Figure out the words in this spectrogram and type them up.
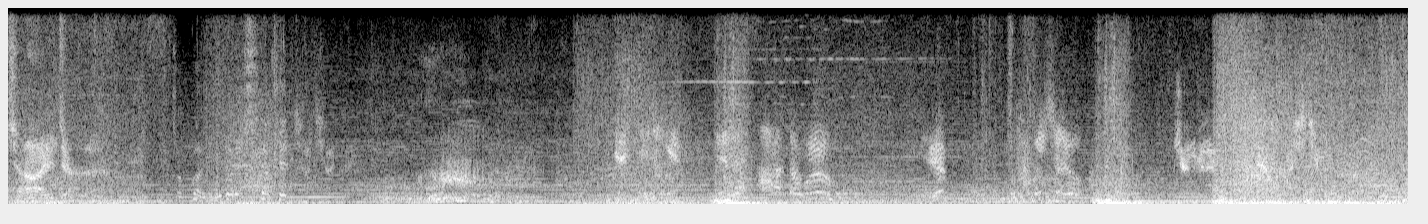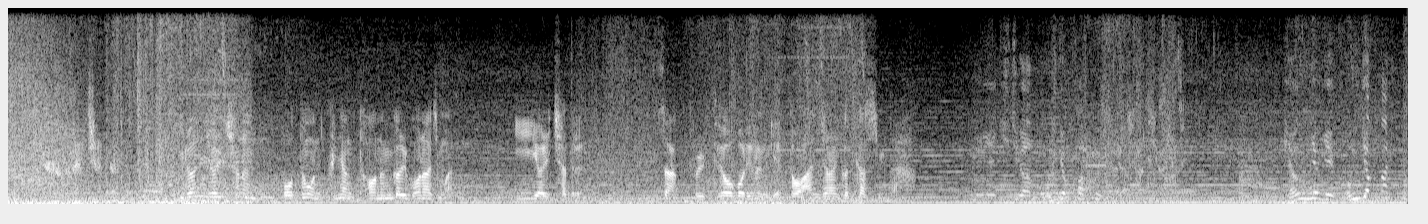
자, 이제 적과 교전을 시작했다. 예, 알았다고요. 예, 하고 있어요. 준비를 계속하시죠. 괜찮다. 이런 열차는 보통은 그냥 터는 걸 권하지만 이 열차들은 싹 불태워버리는 게 더 안전할 것 같습니다. 동맹의 기지가 공격받고 있다. 병력이 공격받고.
